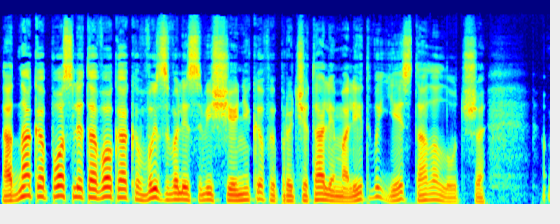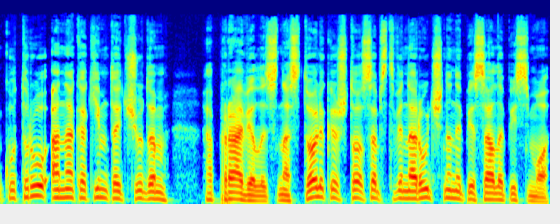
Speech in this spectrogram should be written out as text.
Однако после того, как вызвали священников и прочитали молитвы, ей стало лучше. К утру она каким-то чудом Оправилась настолько, что собственноручно написала письмо.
